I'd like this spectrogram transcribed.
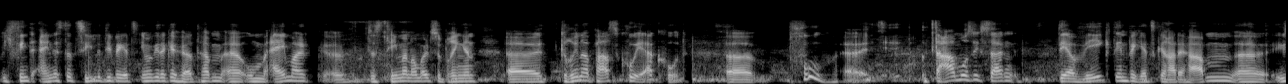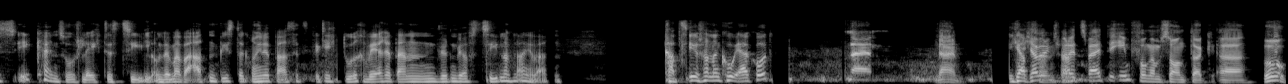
ich finde, eines der Ziele, die wir jetzt immer wieder gehört haben, äh, um einmal äh, das Thema nochmal zu bringen, äh, grüner Pass, QR-Code. Puh, äh, da muss ich sagen, der Weg, den wir jetzt gerade haben, äh, ist eh kein so schlechtes Ziel. Und wenn wir warten, bis der grüne Pass jetzt wirklich durch wäre, dann würden wir aufs Ziel noch lange warten. Habt ihr schon einen QR-Code? Nein. Nein. Ich Ich habe übrigens meine zweite Impfung am Sonntag. Äh, uh.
